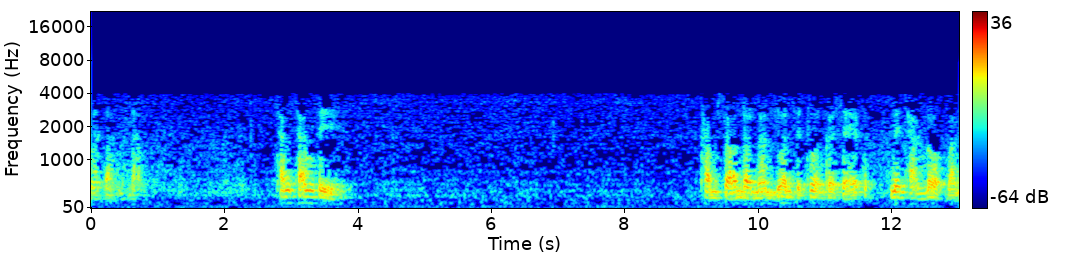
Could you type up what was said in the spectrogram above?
มาตามลำดับทั้งทั้งที่คำสอนเหล่านั้นล้วนจะทวนกระแสในทางโลกบาง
